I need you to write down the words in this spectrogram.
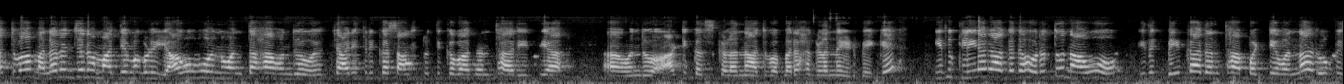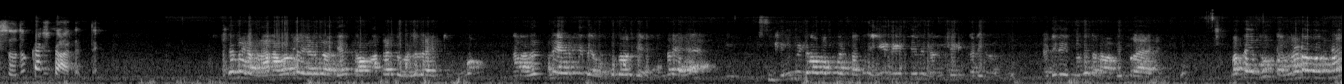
ಅಥವಾ ಮನರಂಜನಾ ಮಾಧ್ಯಮಗಳು ಯಾವುವು ಅನ್ನುವಂತಹ ಒಂದು ಚಾರಿತ್ರಿಕ, ಸಾಂಸ್ಕೃತಿಕವಾದಂತಹ ರೀತಿಯ ಒಂದು ಆರ್ಟಿಕಲ್ಸ್ ಗಳನ್ನ ಅಥವಾ ಬರಹಗಳನ್ನ ಇಡ್ಬೇಕೆ? ಇದು ಕ್ಲಿಯರ್ ಆಗದ ಹೊರತು ನಾವು ಇದಕ್ಕೆ ಬೇಕಾದಂತಹ ಪಠ್ಯವನ್ನ ರೂಪಿಸೋದು ಕಷ್ಟ ಆಗತ್ತೆ. ಮೇಡಮ್, ನಾನು ಅವಾಗಲೇ ಹೇಳ್ದಾಗೆ ತಾವು ಮಾತಾಡಿದ್ದು ಒಳ್ಳೇದಾಯ್ತು. ನಾನು ಅದನ್ನೇ ಹೇಳ್ತಿದ್ದೆ ಒಬ್ಬನವ್ರಿಗೆ ಅಂದ್ರೆ ಸ್ಕಿಲ್ ಡೆವಲಪ್ಮೆಂಟ್ ಅಂದ್ರೆ ಈ ರೀತಿಯಲ್ಲಿ ನಡೀಲಿ ನಡೀಬೇಕು. ನಡೀಲಿ ಅನ್ನೋದು ನನ್ನ ಅಭಿಪ್ರಾಯ ಆಗಿತ್ತು. ಮತ್ತೆ ಅದು ಕನ್ನಡವನ್ನ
